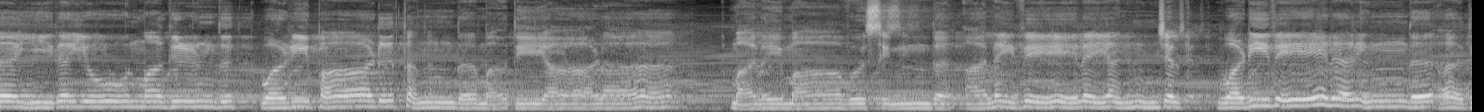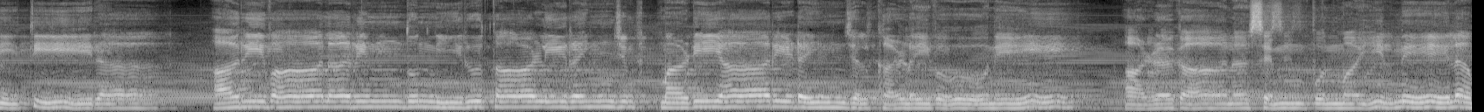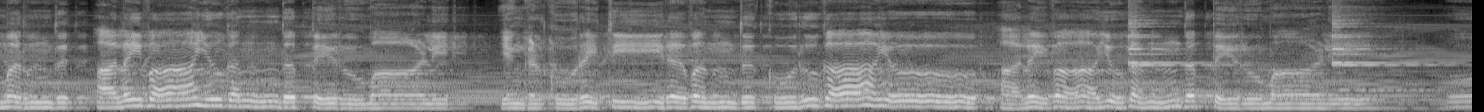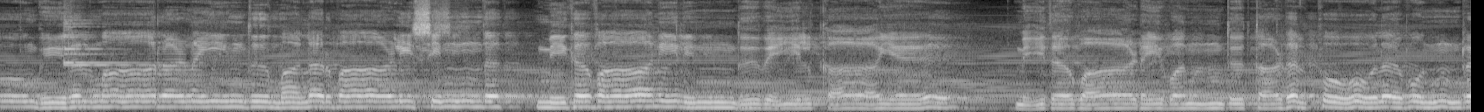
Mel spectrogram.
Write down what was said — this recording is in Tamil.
அந்த இறையோன் மகிழ்ந்து வழிபாடு தந்த மதியாளா. மலை மாவு சிந்த அலைவேலை அஞ்சல் வடிவேலறிந்த அதிதீரா. அறிவாலறிந்துன் இரு தாளிரைஞ்சும் மடியாரிடைஞ்சல் களைவோனே. அழகான செம்பொன்மையில் மேலமர்ந்து அலைவாயுகந்த பெருமாளி எங்கள் குறை தீர வந்து குறுகாயோ அலைவாயுகந்த பெருமாளி. ஓம் விரல் மாறணைந்து மலர்வாளி சிந்த மிகவானிலிந்து வெயில் காய மிதவாடை வந்து தடல் போல ஒன்ற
